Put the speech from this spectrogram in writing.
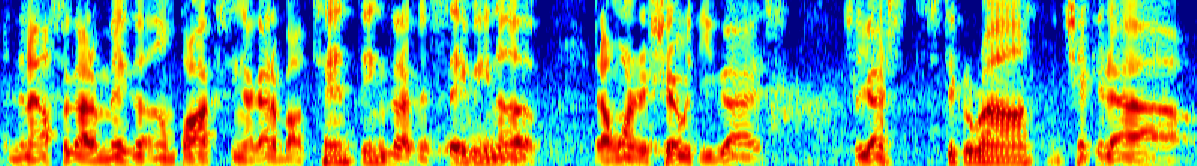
And then I also got a mega unboxing. I got about 10 things that I've been saving up that I wanted to share with you guys. So you guys stick around and check it out.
